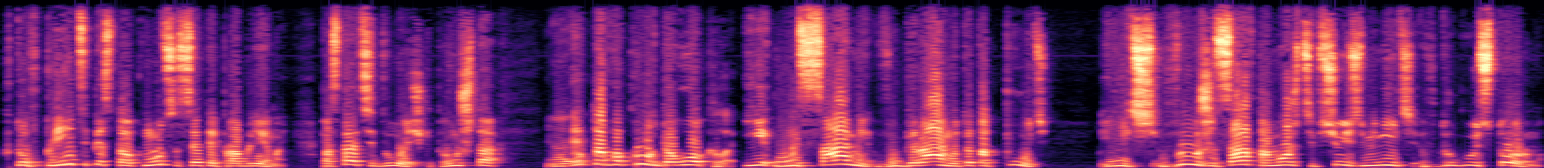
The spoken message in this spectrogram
Кто, в принципе, столкнулся с этой проблемой? Поставьте двоечки, потому что э, это вокруг да около. И мы сами выбираем вот этот путь. И вы уже завтра можете все изменить в другую сторону.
